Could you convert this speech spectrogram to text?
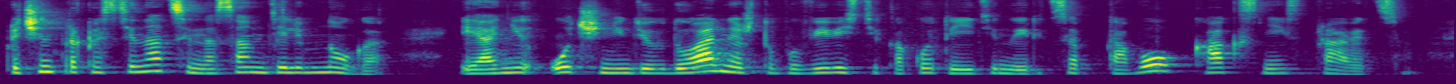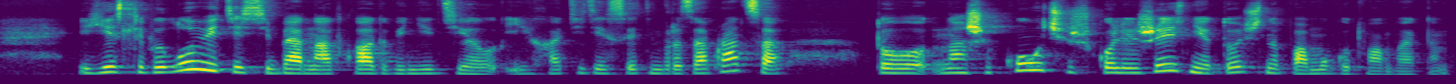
Причин прокрастинации на самом деле много, и они очень индивидуальны, чтобы вывести какой-то единый рецепт того, как с ней справиться. И если вы ловите себя на откладывании дел и хотите с этим разобраться, то наши коучи в школе жизни точно помогут вам в этом.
